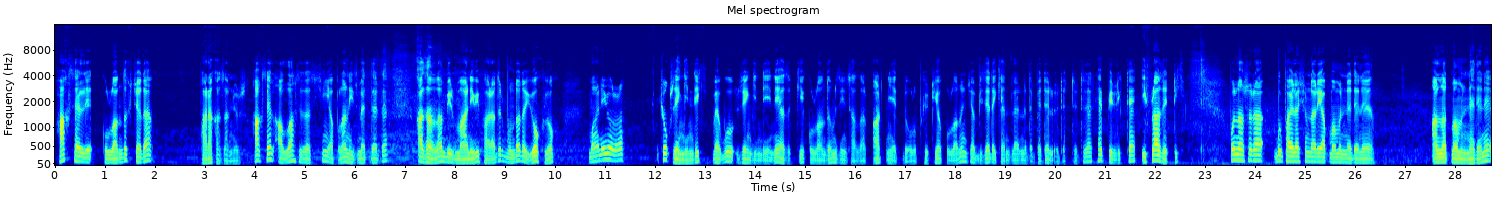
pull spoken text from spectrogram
Haksel'i kullandıkça da para kazanıyoruz. Haksel Allah rızası için yapılan hizmetlerde kazanılan bir manevi paradır. Bunda da yok yok. Manevi olarak çok zengindik ve bu zenginliği ne yazık ki kullandığımız insanlar art niyetli olup kötüye kullanınca bize de kendilerine de bedel ödettirdiler. Hep birlikte iflas ettik. Bundan sonra bu paylaşımları yapmamın nedeni, anlatmamın nedeni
